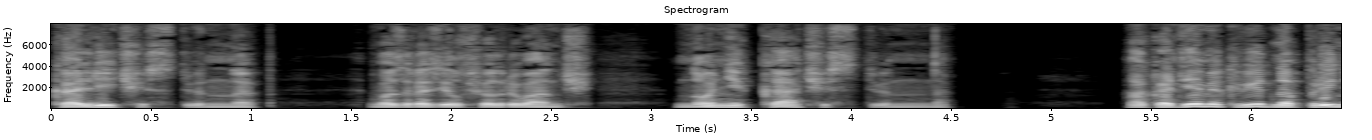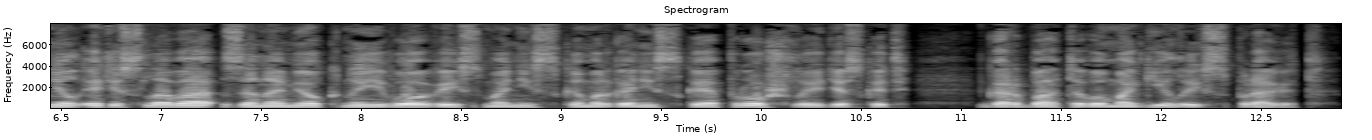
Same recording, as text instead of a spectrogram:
Количественно, — возразил Федор Иванович, — но не качественно. Академик, видно, принял эти слова за намек на его вейсманистско-морганистское прошлое, дескать, Горбатого могила исправит.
